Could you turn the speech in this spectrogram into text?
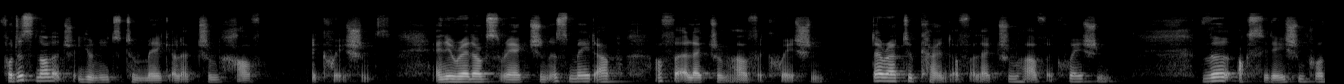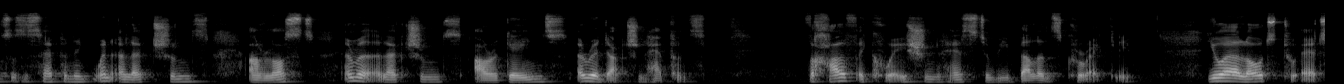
For this knowledge, you need to make electron half equations. Any redox reaction is made up of the electron half equation. There are two kinds of electron half equation the oxidation process is happening when electrons are lost and when electrons are gained, a reduction happens. The half equation has to be balanced correctly. You are allowed to add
